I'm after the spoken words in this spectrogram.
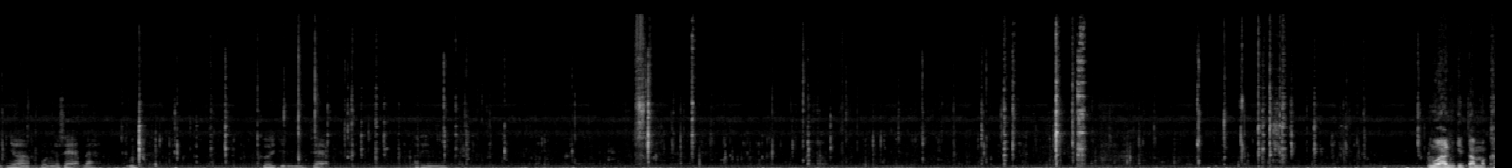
เห็ดเหยื่อปุ่นก็แซ่บได้เคยกินแซ่บอาทินเมื่อวานกินตำมะข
